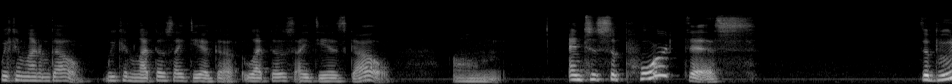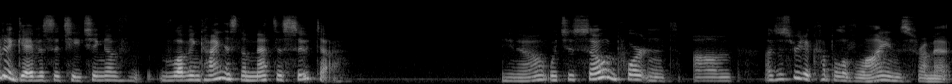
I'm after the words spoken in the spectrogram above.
we can let them go. We can let those idea go let those ideas go. Um, and to support this the buddha gave us a teaching of loving kindness the metta sutta you know which is so important. Um, i'll just read a couple of lines from it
